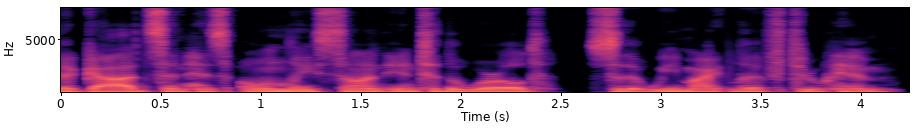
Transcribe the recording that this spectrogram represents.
that God sent his only Son into the world so that we might live through him.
